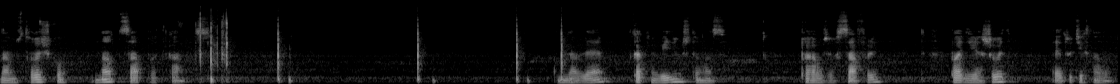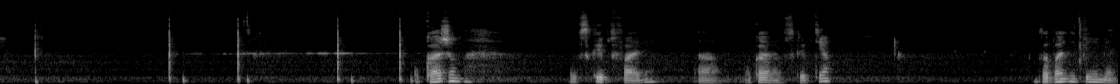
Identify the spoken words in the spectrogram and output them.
нам строчку Not Support Canvas. Обновляем. Как мы видим, что у нас браузер Safari поддерживает эту технологию. Укажем в скрипт файле а, укажем в скрипте глобальные переменные.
